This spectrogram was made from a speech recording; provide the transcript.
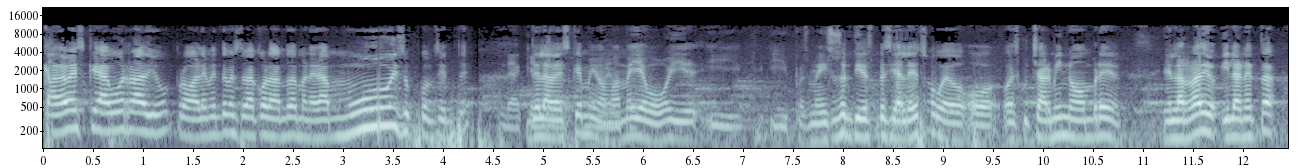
cada vez que hago radio, probablemente me estoy acordando de manera muy subconsciente De, la vez que mi mamá me llevó y, y, y, pues me hizo sentir especial eso, güey, o- o escuchar mi nombre en la radio. Y la neta,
